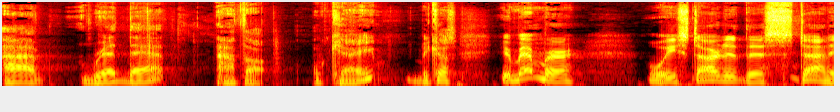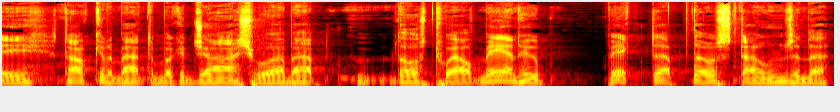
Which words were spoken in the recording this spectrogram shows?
I read that. I thought, okay, because you remember we started this study talking about the book of Joshua about those 12 men who picked up those stones in the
